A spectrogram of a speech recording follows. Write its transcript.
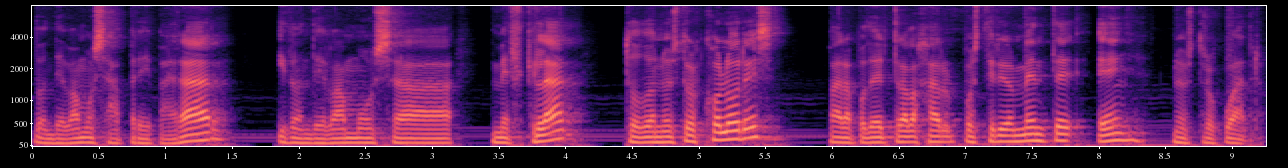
donde vamos a preparar y donde vamos a mezclar todos nuestros colores para poder trabajar posteriormente en nuestro cuadro.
